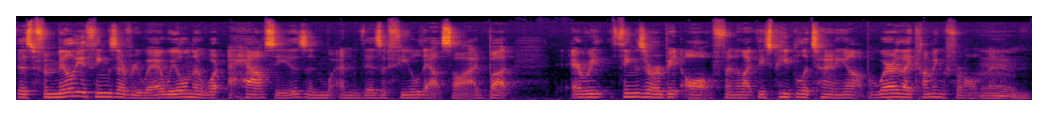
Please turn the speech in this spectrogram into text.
there's familiar things everywhere. We all know what a house is, and and there's a field outside, but every things are a bit off, and like these people are turning up, but where are they coming from, and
